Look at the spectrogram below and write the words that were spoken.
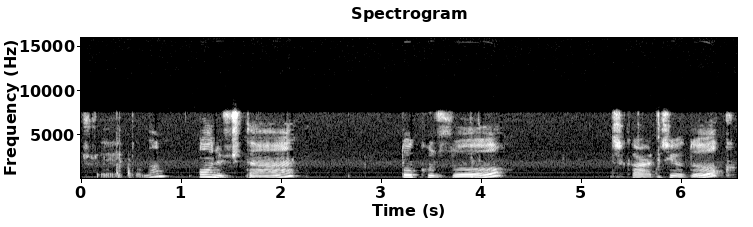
şuraya yapalım. 13'ten 9'u çıkartıyorduk.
